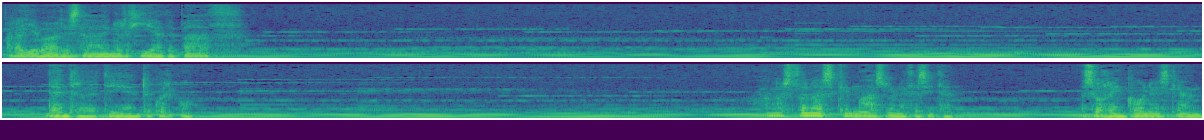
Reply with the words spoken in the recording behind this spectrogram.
Para llevar esa energía de paz dentro de ti, en tu cuerpo. Las zonas que más lo necesitan, esos rincones que han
